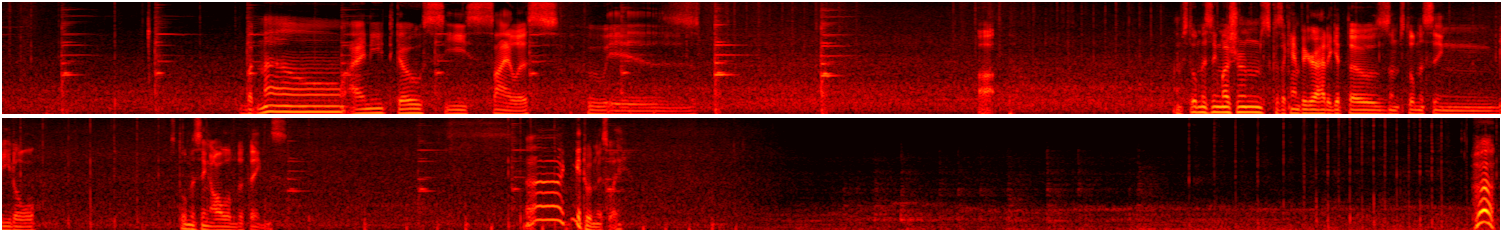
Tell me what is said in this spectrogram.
But now I need to go see Silas, who is up. I'm still missing mushrooms because I can't figure out how to get those. I'm still missing beetle. Still missing all of the things. Uh, I can get to him this way. Huh!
